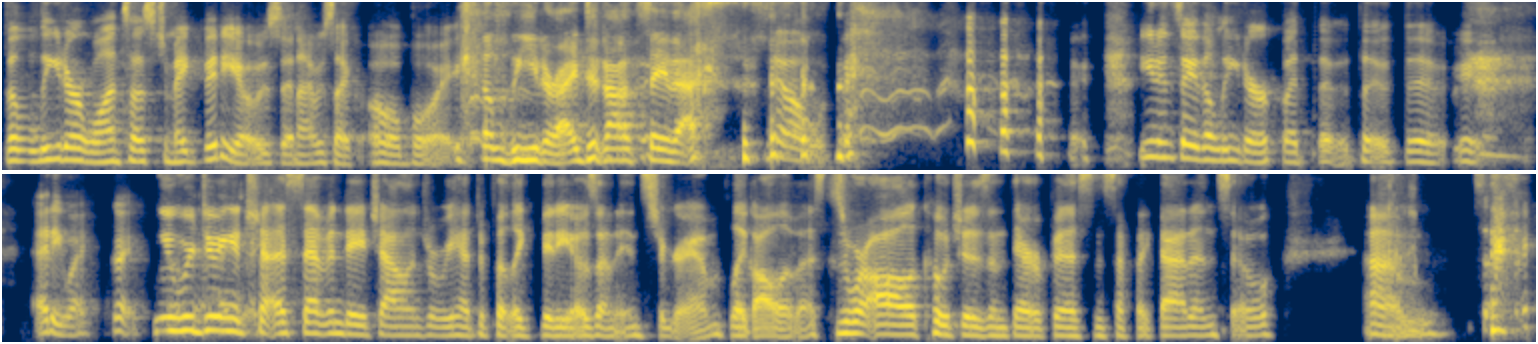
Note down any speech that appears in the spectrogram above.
the leader wants us to make videos, and I was like, oh boy, the leader. I did not say that. no. you didn't say the leader, but the the the. Anyway, great. we were doing a, ch- a seven day challenge where we had to put like videos on Instagram, like all of us, because we're all coaches and therapists and stuff like that. And so, um, Sorry.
